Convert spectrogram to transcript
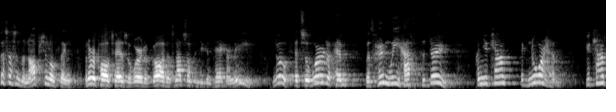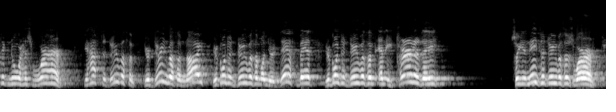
This isn't an optional thing. Whenever Paul says the Word of God, it's not something you can take or leave. No, it's the Word of Him with whom we have to do. And you can't ignore him. You can't ignore his word. You have to do with him. You're doing with him now. You're going to do with him on your deathbed. You're going to do with him in eternity. So you need to do with his word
